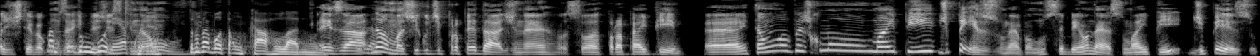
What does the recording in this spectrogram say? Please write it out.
A gente teve alguns de um RPGs boneco, que não. né? Tu não vai botar um carro lá no... Exato. Não, mas digo de propriedade, né? A sua própria IP. É, então eu vejo como uma IP de peso, né? Vamos ser bem honestos, uma IP de peso.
